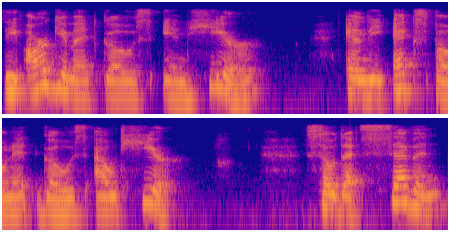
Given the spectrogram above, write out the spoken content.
the argument goes in here and the exponent goes out here. So that 7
